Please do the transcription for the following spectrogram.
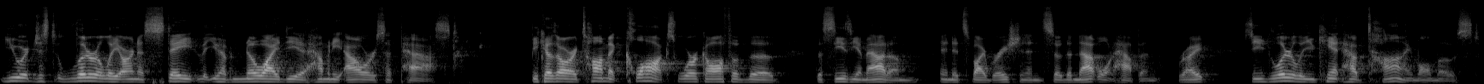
you are just literally are in a state that you have no idea how many hours have passed because our atomic clocks work off of the, the cesium atom and its vibration and so then that won't happen right so you literally you can't have time almost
